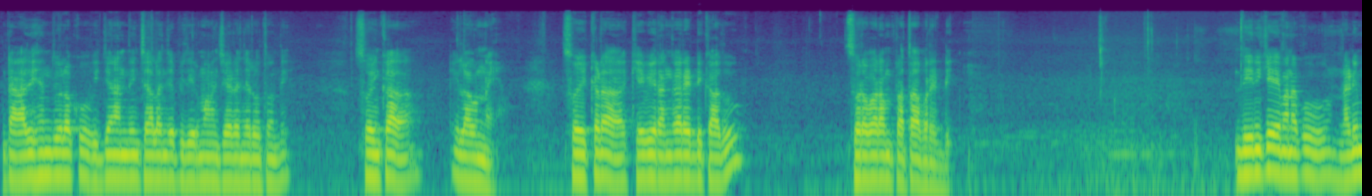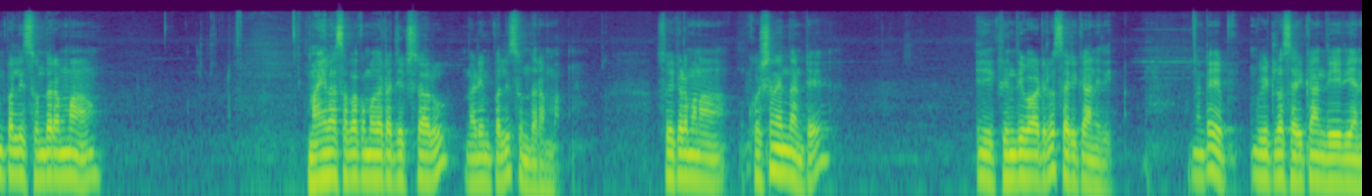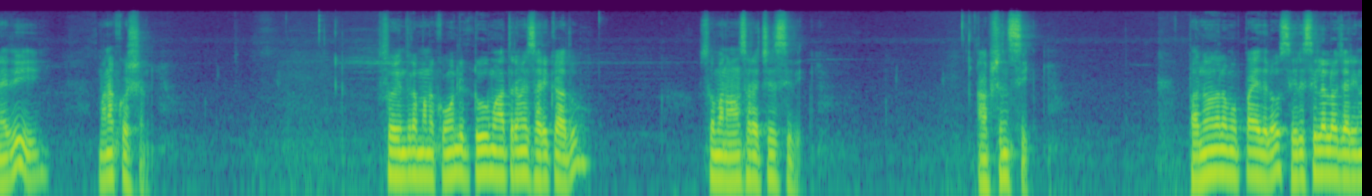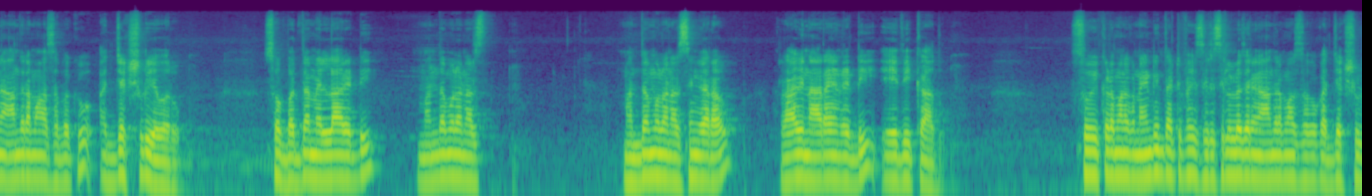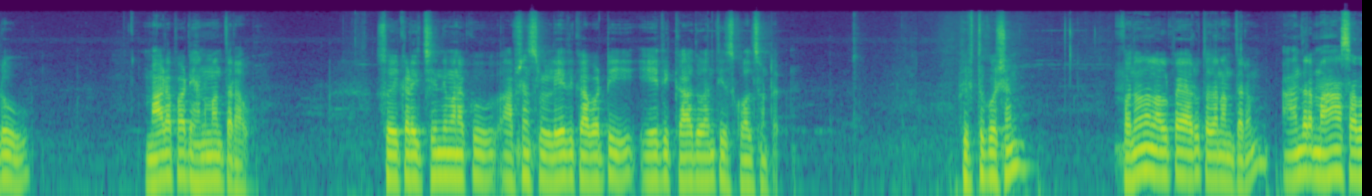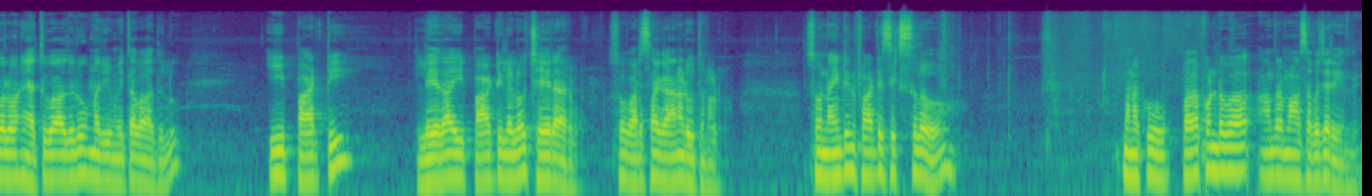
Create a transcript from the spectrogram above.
అంటే ఆది హిందువులకు విద్యను అందించాలని చెప్పి తీర్మానం చేయడం జరుగుతుంది. సో ఇంకా ఇలా ఉన్నాయి. సో ఇక్కడ కేవీ రంగారెడ్డి కాదు సురవరం ప్రతాపరెడ్డి. దీనికే మనకు నడింపల్లి సుందరమ్మ మహిళా సభకు మొదటి అధ్యక్షురాలు నడింపల్లి సుందరమ్మ. సో ఇక్కడ మన క్వశ్చన్ ఏంటంటే ఈ క్రింది వాటిలో సరికానిది. అంటే వీటిలో సరికానిది ఏది అనేది మన క్వశ్చన్. సో ఇందులో మనకు ఓన్లీ టూ మాత్రమే సరికాదు. సో మన ఆన్సర్ వచ్చేసి ఇది. Option C. పంతొమ్మిది వందల ముప్పై ఐదులో సిరిసిల్లలో జరిగిన ఆంధ్ర మహాసభకు అధ్యక్షుడు ఎవరు? సో బద్దం ఎల్లారెడ్డి మందముల నర్స్ మద్దముల నరసింహారావు రావి నారాయణ రెడ్డి ఏది కాదు. సో ఇక్కడ మనకు నైన్టీన్ థర్టీ ఫైవ్ సిరిసిల్లలో జరిగిన ఆంధ్ర మహాసభకు అధ్యక్షుడు మాడపాటి హనుమంతరావు. సో ఇక్కడ ఇచ్చింది మనకు ఆప్షన్స్లో లేదు కాబట్టి ఏది కాదు అని తీసుకోవాల్సి ఉంటుంది. ఫిఫ్త్ క్వశ్చన్ పంతొమ్మిది వందల నలభై ఆరు తదనంతరం ఆంధ్ర మహాసభలోని అతివాదులు మరియు మితవాదులు ఈ పార్టీ లేదా ఈ పార్టీలలో చేరారు. సో వరుసగా అని అడుగుతున్నాడు. సో నైన్టీన్ ఫార్టీ సిక్స్లో మనకు పదకొండవ ఆంధ్ర మహాసభ జరిగింది.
